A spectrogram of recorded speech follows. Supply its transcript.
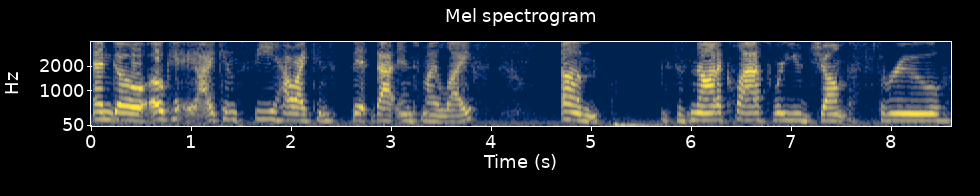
and go, okay, I can see how I can fit that into my life. Um, this is not a class where you jump through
